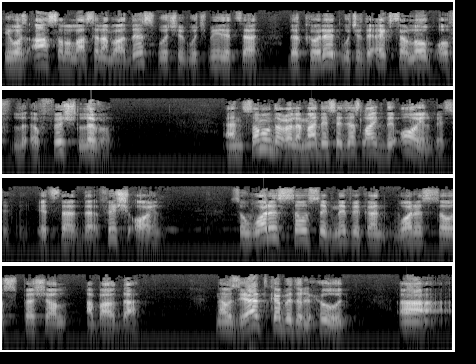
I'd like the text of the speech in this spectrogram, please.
He was asked ﷺ about this, which, which means it's uh, the kurid, which is the extra lobe of, of fish liver. And some of the ulama, they say just like the oil basically. It's the, the fish oil. So what is so significant, what is so special about that? Now Ziyad Kabit al-Hud, uh,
